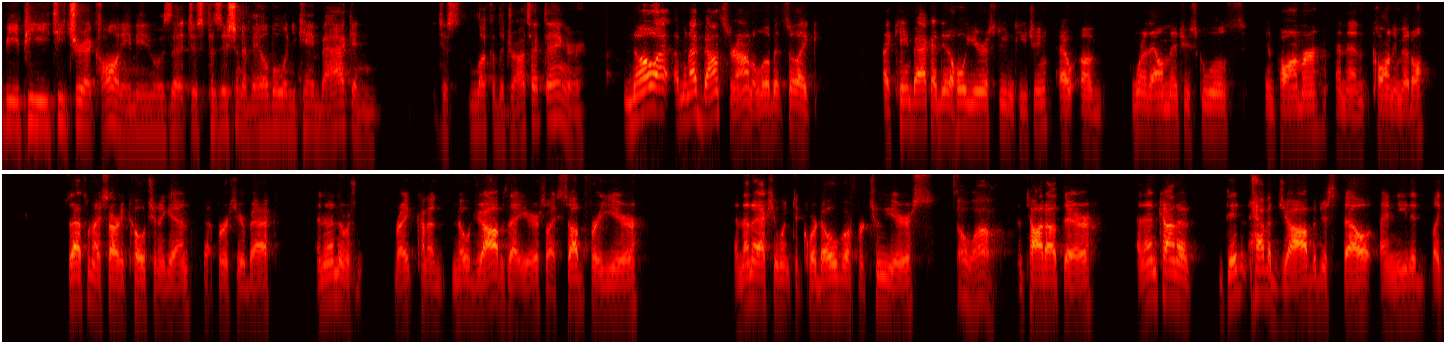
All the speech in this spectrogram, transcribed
be a PE teacher at Colony? I mean, was that just position available when you came back and just luck of the draw type thing, or? no. I, I mean, I bounced around a little bit. So, like, I came back. I did a whole year of student teaching at um, one of the elementary schools in Palmer, and then Colony Middle. So that's when I started coaching again that first year back. And then there was right kind of no jobs that year, so I subbed for a year, and then I actually went to Cordova for two years Oh wow. and taught out there, and then kind of didn't have a job, but just felt I needed like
